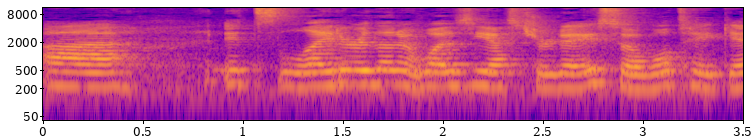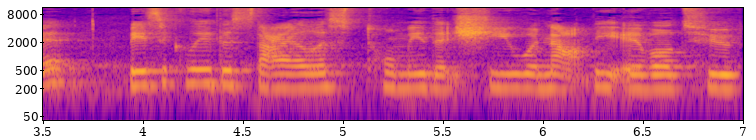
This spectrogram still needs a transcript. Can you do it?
Uh, it's lighter than it was yesterday, so we'll take it. Basically, the stylist told me that she would not be able to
